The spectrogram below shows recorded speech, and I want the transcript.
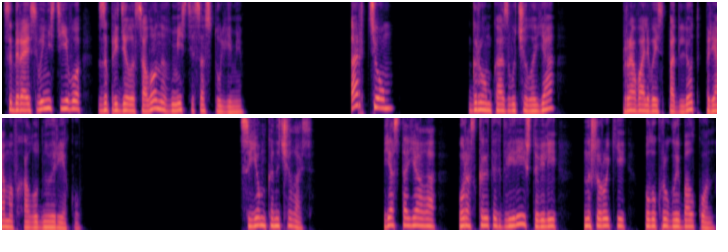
собираясь вынести его за пределы салона вместе со стульями. «Артем!» — громко озвучила я, проваливаясь под лед прямо в холодную реку. Съемка началась. Я стояла у раскрытых дверей, что вели на широкий полукруглый балкон.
